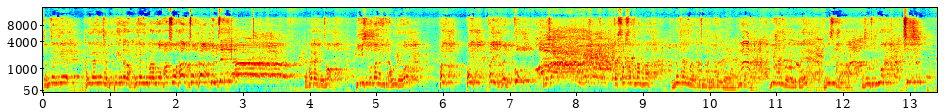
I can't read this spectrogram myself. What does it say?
자, 회장님께 가위가위 잘 못하게 해달라. 회장님 바라보고 박수와 함성 하나, 둘, 셋. 자, 가위가위에서 이기신 분만 나중에 나오는데요. 하이, 하이, 하이, 하이, 고! 그렇죠. 자, 스톱, 그만, 그만. 이렇게 하는 이렇게 거예요. 이렇게 하는 거예요. 이렇게 하는 거예요, 이렇게. 연습이야. 다시 한번 들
